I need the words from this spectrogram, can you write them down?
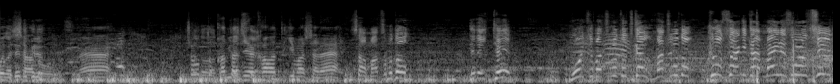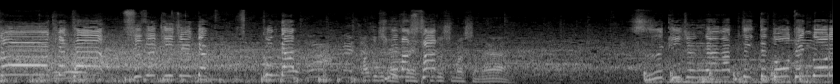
あ後藤が出てくる。ですねちょっと形が変わってきましたね。さあ松本出ていってもう一度松本使う松本クロス上げたマイナスボールシュート決まった鈴木純が突っ込んだ決めました。崩しましたね。鈴木純が上がっていって同点ゴール。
